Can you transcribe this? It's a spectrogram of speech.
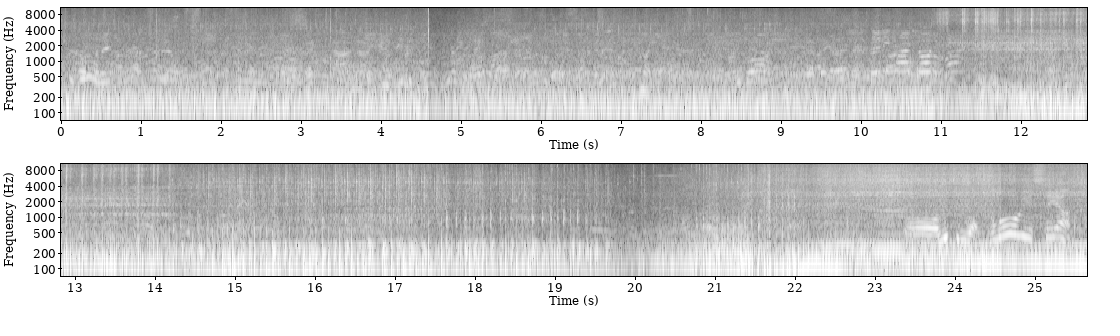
listen to that glorious sound.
